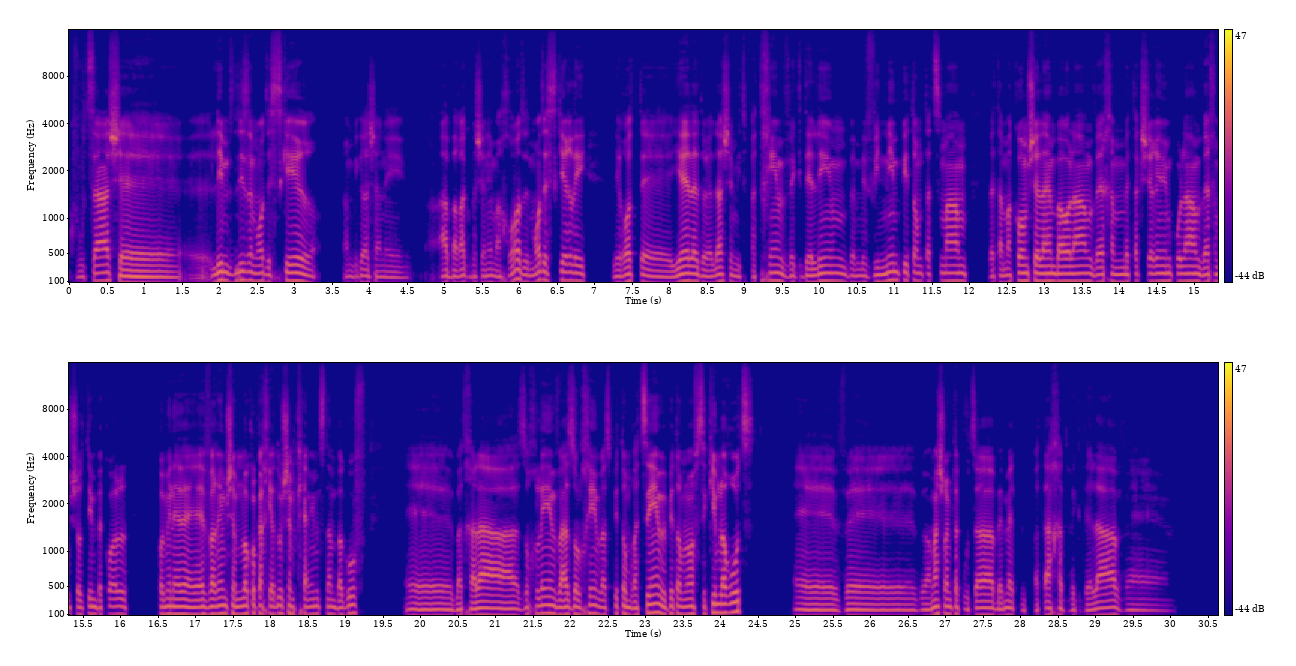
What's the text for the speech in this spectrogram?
קבוצה שלי לי זה מאוד הזכיר, גם בגלל שאני אבא רק בשנים האחרונות, זה מאוד הזכיר לי לראות אה, ילד או ילדה שמתפתחים וגדלים ומבינים פתאום את עצמם ואת המקום שלהם בעולם, ואיך הם מתקשרים עם כולם, ואיך הם שולטים בכל כל מיני איברים שהם לא כל כך ידעו שהם קיימים אצלם בגוף. Uh, בהתחלה זוחלים, ואז הולכים, ואז פתאום רצים, ופתאום לא מפסיקים לרוץ. Uh, ו... וממש רואים את הקבוצה באמת מתפתחת וגדלה,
